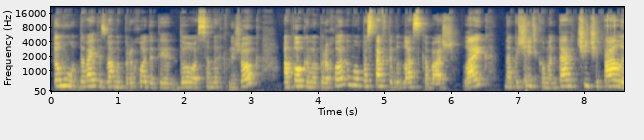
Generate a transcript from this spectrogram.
Тому давайте з вами переходити до самих книжок. А поки ми переходимо, поставте, будь ласка, ваш лайк. Напишіть коментар, чи читали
